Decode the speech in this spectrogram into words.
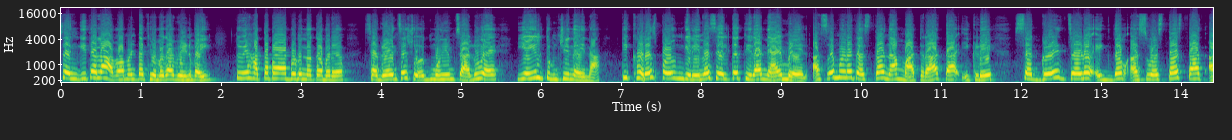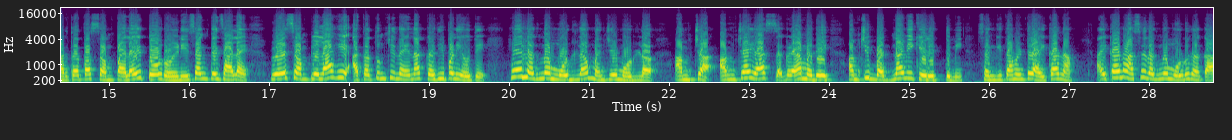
संगीताला आवा म्हणतात हे बघा वेणबाई तुम्ही हातापाया पडू नका बरं. सगळ्यांचा शोध मोहीम चालू आहे. येईल तुमची नैना. ती खरंच पळून गेली नसेल तर तिला न्याय मिळेल. असं म्हणत असताना मात्र आता इकडे सगळेच जण एकदम अस्वस्थ असतात. अर्धा तास संपायला येतो. रोहिणी सांगते झालाय. वेळ संपलेला आहे. आता तुमची नैना कधी पण येऊते हे लग्न मोडलं म्हणजे मोडलं. आमच्या आमच्या या सगळ्यामध्ये आमची बदनामी केलीत तुम्ही. संगीता म्हणते ऐका ना ऐका ना असं लग्न मोडू नका.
